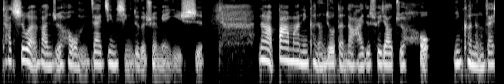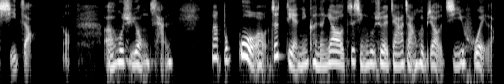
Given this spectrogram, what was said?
他吃完饭之后，我们再进行这个睡眠仪式。那爸妈，你可能就等到孩子睡觉之后，你可能在洗澡哦，呃，或许用餐。那不过哦，这点你可能要自行入睡的家长会比较有机会啦，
